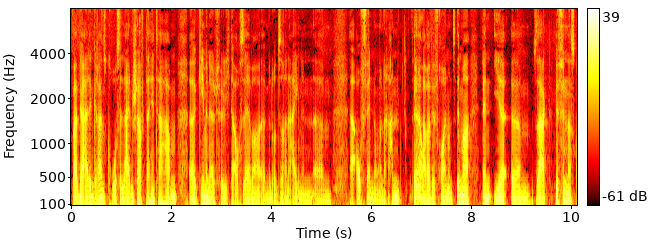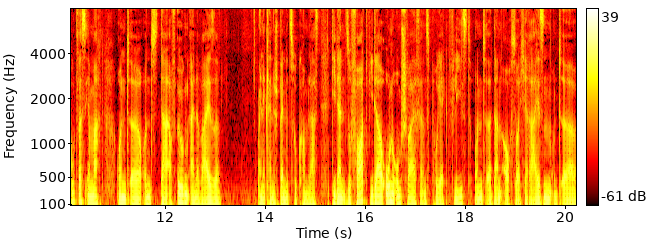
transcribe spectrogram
weil wir alle eine ganz große Leidenschaft dahinter haben, äh, gehen wir natürlich da auch selber äh, mit unseren eigenen ähm, Aufwendungen ran. Äh, genau. aber wir freuen uns immer, wenn ihr ähm, sagt, wir finden das gut, was ihr macht und äh, uns da auf irgendeine Weise eine kleine Spende zukommen lasst, die dann sofort wieder ohne Umschweife ins Projekt fließt und äh, dann auch solche Reisen und äh,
